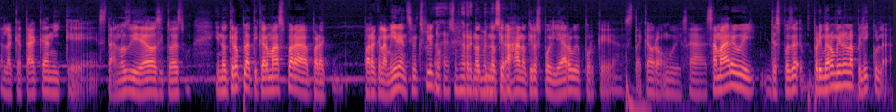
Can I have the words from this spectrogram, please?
a la que atacan y que están los videos y todo eso. Y no quiero platicar más para, para, para que la miren, ¿sí me explico? Ajá, es una No, no recomendación. quiero, ajá, no quiero spoilear, güey, porque está cabrón, güey. O sea, esa madre, güey, después de... Primero miren la película.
